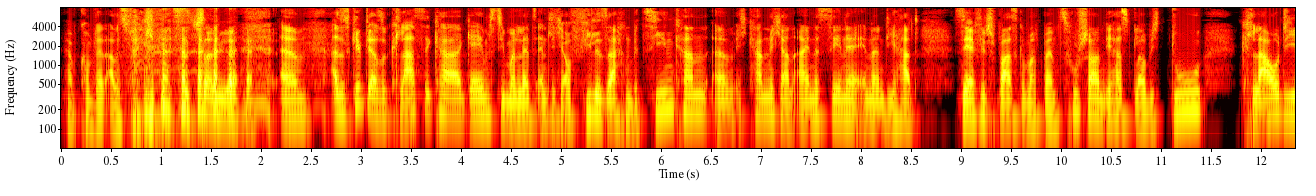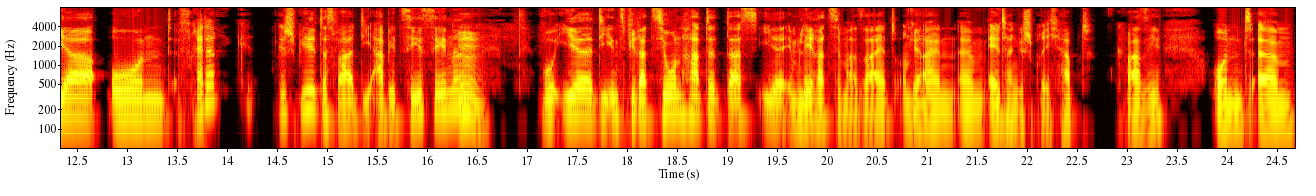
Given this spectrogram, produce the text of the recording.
Ich habe komplett alles vergessen schon wieder. ähm, also es gibt ja so Klassiker-Games, die man letztendlich auf viele Sachen beziehen kann. Ähm, ich kann mich an eine Szene erinnern, die hat sehr viel Spaß gemacht beim Zuschauen. Die hast, glaube ich, du, Claudia und Frederik gespielt. Das war die ABC-Szene. Hm. wo ihr die Inspiration hattet, dass ihr im Lehrerzimmer seid und Genau. ein ähm, Elterngespräch habt, quasi. Und ähm,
